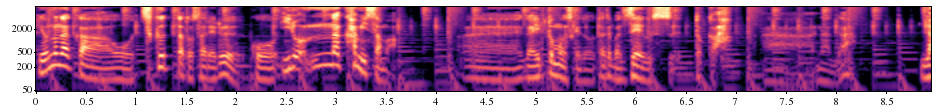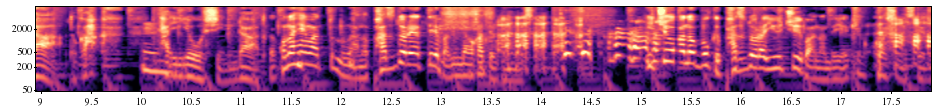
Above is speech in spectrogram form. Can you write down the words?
世の中を作ったとされる、こう、いろんな神様、えーがいると思うんですけど、例えばゼウスとか、あーなんだ、ラーとか、うん太陽神ラーとか、この辺は多分あの、パズドラやってればみんなわかってると思うんですけど、一応あの、僕、パズドラ YouTuber なんで結構詳しいんですけど、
